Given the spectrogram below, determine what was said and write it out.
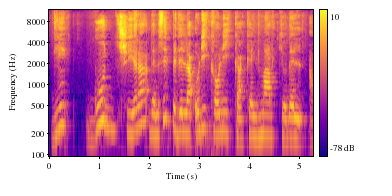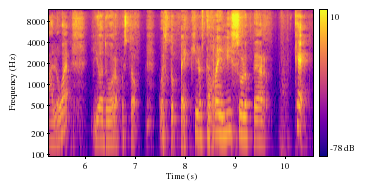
di Good Cira, del, sempre della Olica Olica, che è il marchio del aloe, io adoro questo, questo pecchio, lo terrei lì solo per che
